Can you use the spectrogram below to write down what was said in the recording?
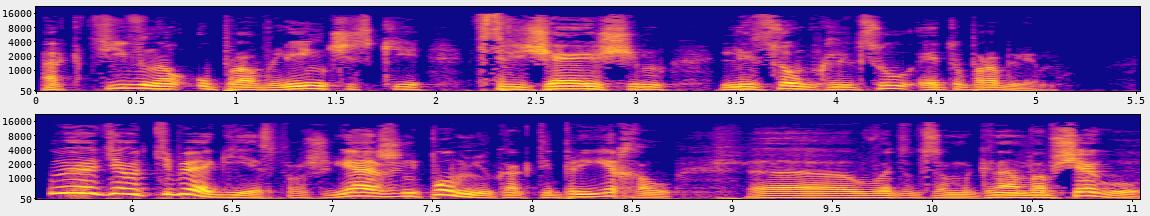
активно управленчески встречающим лицом к лицу эту проблему? Ну, я тебя, вот тебя, Гея, спрошу. Я же не помню, как ты приехал э, в этот самый, к нам в общагу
